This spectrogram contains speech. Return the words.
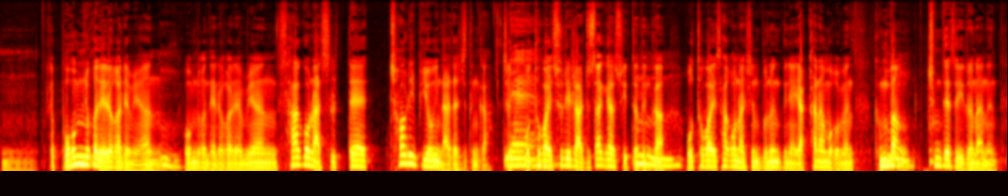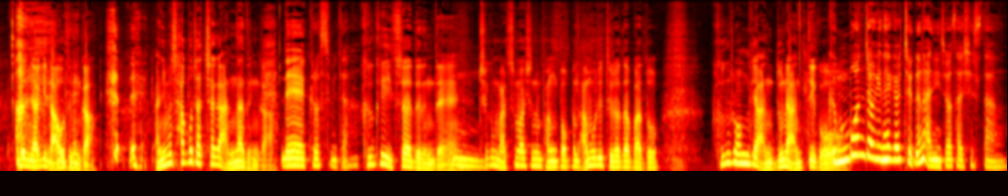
그러니까 보험료가 내려가려면 음. 보험료가 내려가려면 사고 났을 때 처리 비용이 낮아지든가 즉 네. 오토바이 수리를 아주 싸게 할 수 있다든가 음. 오토바이 사고 나신 분은 그냥 약 하나 먹으면 금방 음. 침대에서 일어나는 그런 약이 나오든가 네. 아니면 사고 자체가 안 나든가 네, 그렇습니다. 그게 있어야 되는데 음. 지금 말씀하시는 방법은 아무리 들여다봐도 그런 게 안 눈에 안 띄고 근본적인 해결책은 아니죠, 사실상.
